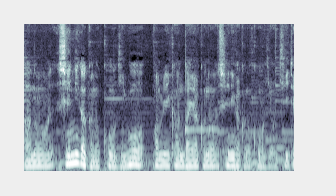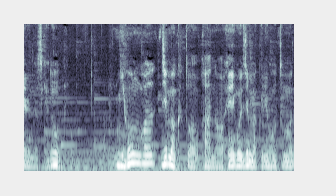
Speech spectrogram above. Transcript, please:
あの心理学の講義をアメリカの大学の心理学の講義を聞いてるんですけど日本語字幕とあの英語字幕両方とも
